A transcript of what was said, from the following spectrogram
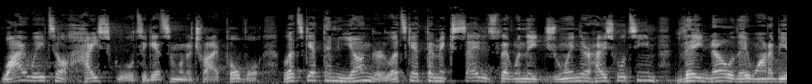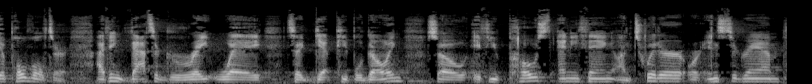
Why wait till high school to get someone to try pole vault? Let's get them younger. Let's get them excited so that when they join their high school team, they know they want to be a pole vaulter. I think that's a great way to get people going. So if you post anything on Twitter or Instagram,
